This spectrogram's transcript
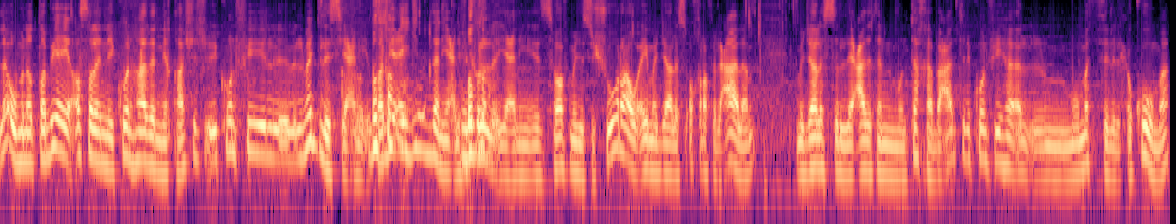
لا ومن الطبيعي أصلا إن يكون هذا النقاش يكون في المجلس يعني بالضبط. طبيعي جدا يعني في بالضبط. كل يعني سواء في مجلس الشورى أو أي مجالس أخرى في العالم المجالس اللي عادة منتخبة عادة يكون فيها ممثل الحكومة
